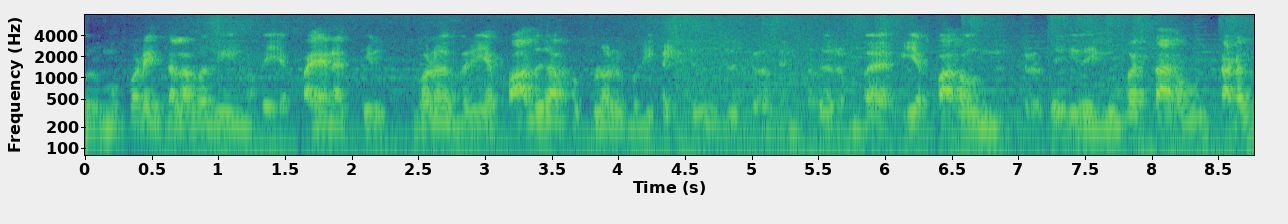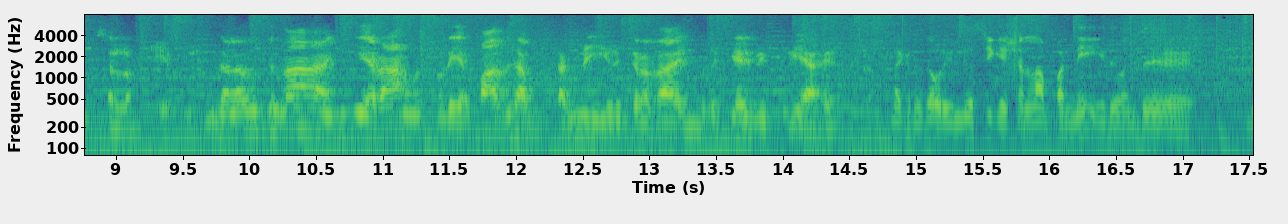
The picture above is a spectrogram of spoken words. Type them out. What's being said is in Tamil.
ஒரு முப்படை தளபதியினுடைய பயணத்தில் இவ்வளவு பெரிய பாதுகாப்பு குளறுபடிகள் இருந்திருக்கிறது என்பது ரொம்ப வியப்பாகவும் இருக்கிறது. இதை விபத்தாகவும் கடந்து செல்ல முடியாது இந்த அளவுக்கு தான் இந்திய ராணுவத்தினுடைய பாதுகாப்பு தன்மை இருக்கிறதா என்பது கேள்விக்குறியாக இருக்கிறது. கிட்டத்தட்ட ஒரு இன்வெஸ்டிகேஷன்லாம் பண்ணி இது வந்து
